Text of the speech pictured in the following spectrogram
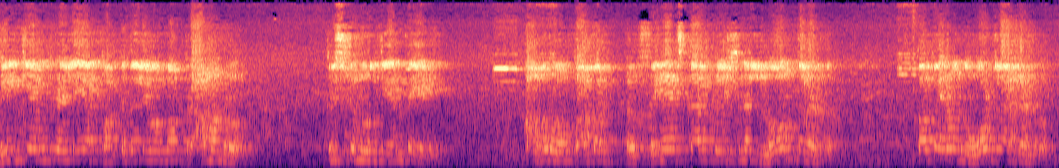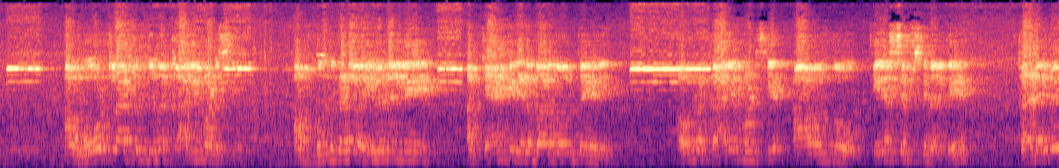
ಬಿಲ್ಕೆಂಪನಹಳ್ಳಿಯ ಪಕ್ಕದಲ್ಲಿ ಒಬ್ಬ ಬ್ರಾಹ್ಮಣರು ಕೃಷ್ಣಮೂರ್ತಿ ಅಂತ ಹೇಳಿ. ಅವರು ಪಾಪ ಫೈನಾನ್ಸ್ ಕಾರ್ಪೊರೇಷನ್ ಅಲ್ಲಿ ಲೋನ್ ತಗೊಂಡ್ರು. ಪಾಪ ಏನೋ ಒಂದು ಹೋಟ್ಲ್ ಹಾಕೊಂಡ್ರು. ಆ ಹೋಟ್ಲ್ ಹಾಕಿದ್ದನ್ನ ಖಾಲಿ ಮಾಡಿಸಿ, ಆ ಮುಂದ್ಗಡೆ ಹೈವೇನಲ್ಲಿ ಆ ಕ್ಯಾಂಟೀನ್ ಇಡಬಾರ್ದು ಅಂತ ಹೇಳಿ, ಅವ್ರನ್ನ ಖಾಲಿ ಮಾಡಿಸಿ ಆ ಒಂದು ಕೆ ಎಸ್ ಎಫ್ ಸಿ ನಲ್ಲಿ ಕಡಿಮೆ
